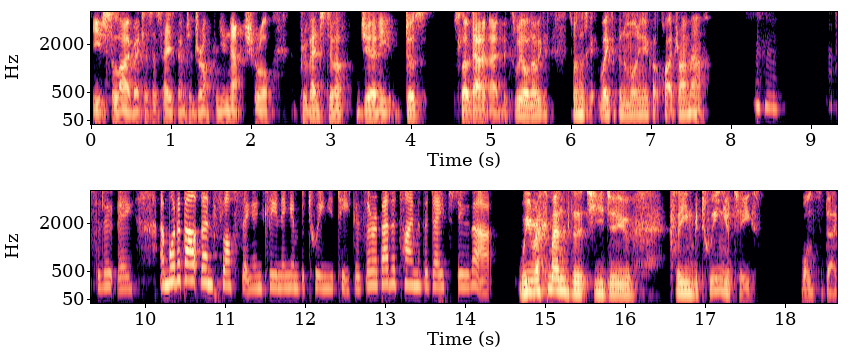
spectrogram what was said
used salivate, as I say, is going to drop and your natural preventative journey does slow down at night because we all know we sometimes get, wake up in the morning and you've got quite a dry mouth. Mm-hmm. Absolutely. And what about then flossing and cleaning in between your teeth? Is there a better time of the day to do that? We recommend that you do clean between your teeth once a day.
